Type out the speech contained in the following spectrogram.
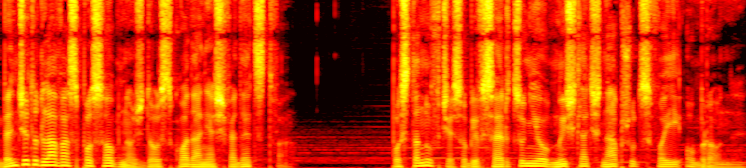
Będzie to dla was sposobność do składania świadectwa. Postanówcie sobie w sercu nie obmyślać naprzód swojej obrony.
